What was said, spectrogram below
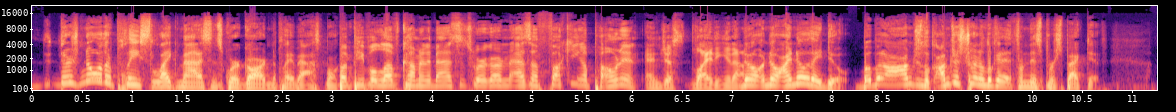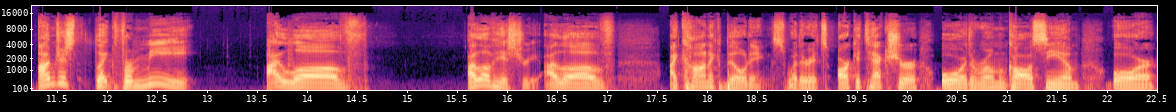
There's no other place like Madison Square Garden to play basketball. But people love coming to Madison Square Garden as a fucking opponent and just lighting it up. No, no, I know they do, but but I'm just look. I'm just trying to look at it from this perspective. I'm just like for me, I love, I love history. I love iconic buildings, whether it's architecture or the Roman Colosseum or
